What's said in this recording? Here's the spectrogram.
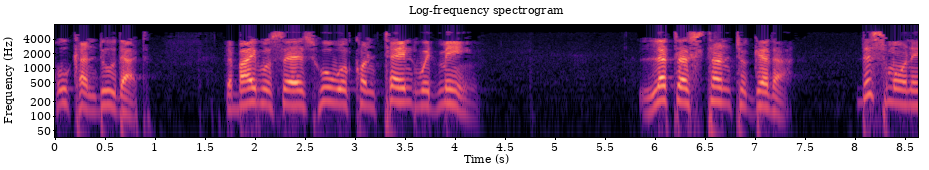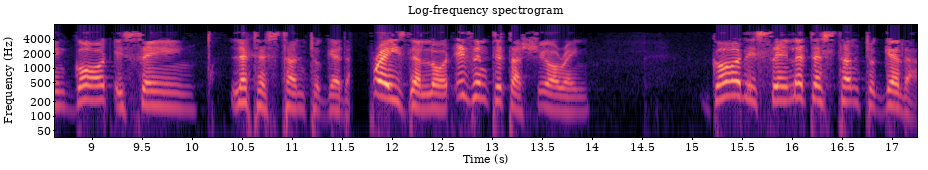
who can do that. The Bible says, Who will contend with me? Let us stand together. This morning, God is saying, Let us stand together. Praise the Lord. Isn't it assuring? God is saying, Let us stand together.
